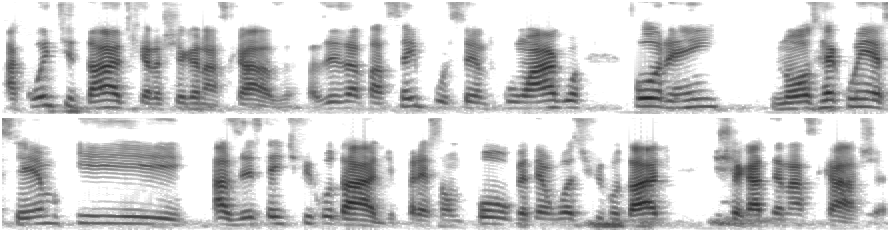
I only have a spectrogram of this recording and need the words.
a quantidade que ela chega nas casas. Às vezes ela está 100% com água, porém nós reconhecemos que às vezes tem dificuldade, pressão pouca, tem algumas dificuldades de chegar até nas caixas.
